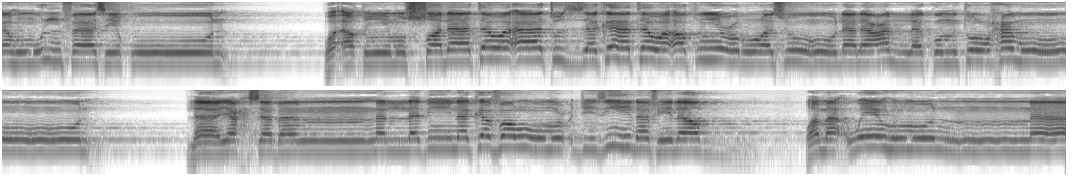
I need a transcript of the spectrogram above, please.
هم الفاسقون. وأقيموا الصلاة وآتوا الزكاة وأطيعوا الرسول لعلكم ترحمون. لا يحسبن الذين كفروا معجزين في الأرض ومأويهم النار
